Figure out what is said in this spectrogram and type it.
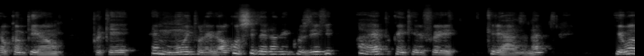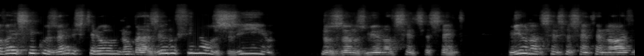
é o campeão, porque é muito legal, considerando inclusive a época em que ele foi criado. Né? E o Havaí 5.0 estreou no Brasil no finalzinho dos anos 1960. 1969,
